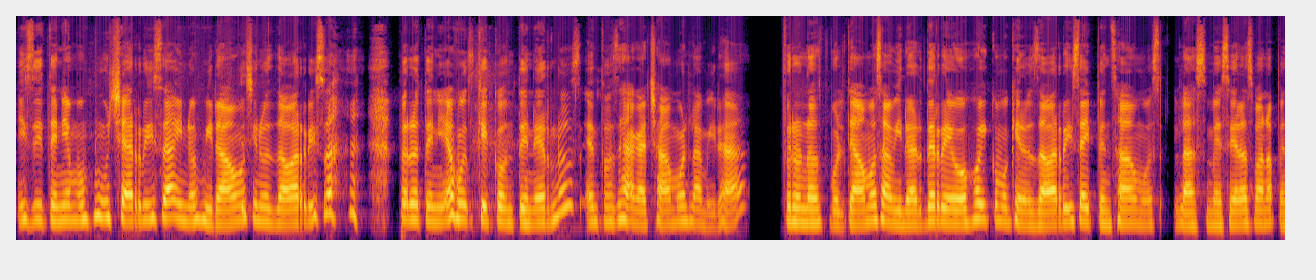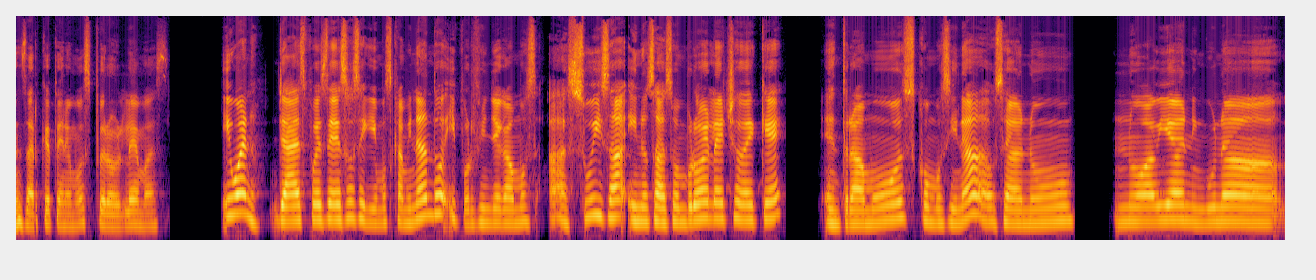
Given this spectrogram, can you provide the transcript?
Y sí, teníamos mucha risa y nos mirábamos y nos daba risa, pero teníamos que contenernos, entonces agachábamos la mirada, pero nos volteábamos a mirar de reojo y como que nos daba risa y pensábamos, las meseras van a pensar que tenemos problemas. Y bueno, ya después de eso seguimos caminando y por fin llegamos a Suiza y nos asombró el hecho de que entramos como si nada, o sea, no, no había ninguna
